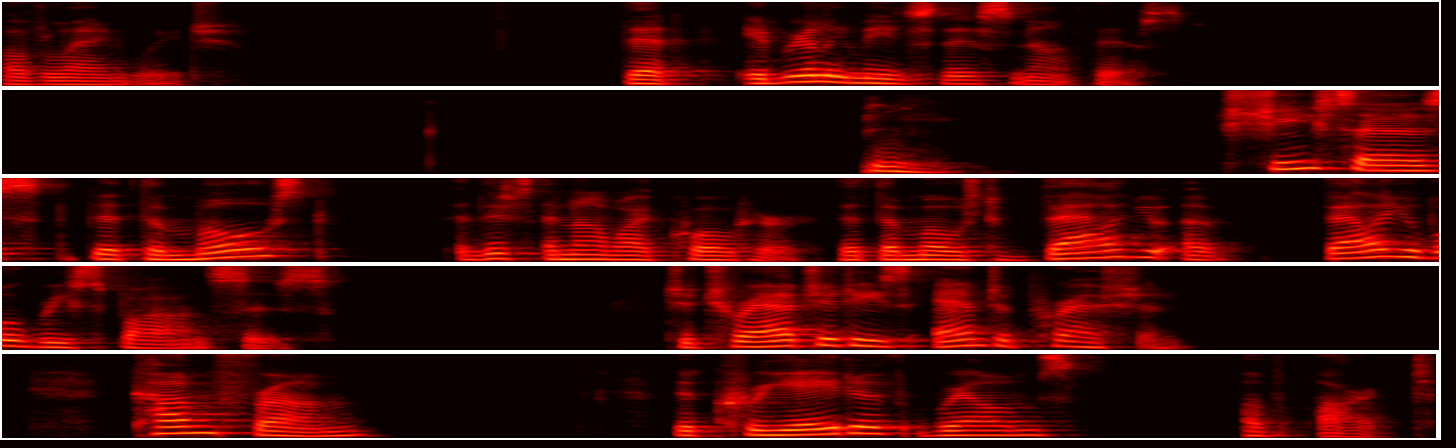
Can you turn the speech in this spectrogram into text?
of language. That it really means this, not this. she says that the most, this, and now I quote her, that the most value, uh, valuable responses to tragedies and depression come from the creative realms of art,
